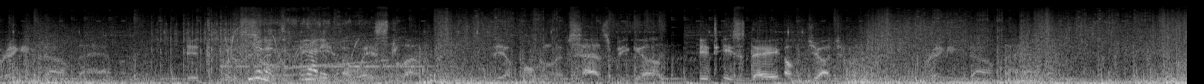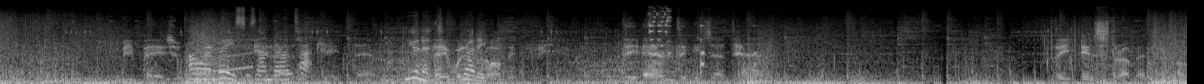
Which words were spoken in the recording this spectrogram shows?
bringing down the. It will Unit ready. be a wasteland. The apocalypse has begun. It is day of judgment, bringing down the. Be patient. Our base is under attack. Them. Unit They will ready. End is at hand. The instrument of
